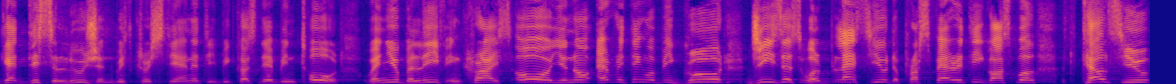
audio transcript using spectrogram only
get disillusioned with Christianity because they've been told when you believe in Christ, oh, you know, everything will be good. Jesus will bless you. The prosperity gospel tells you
